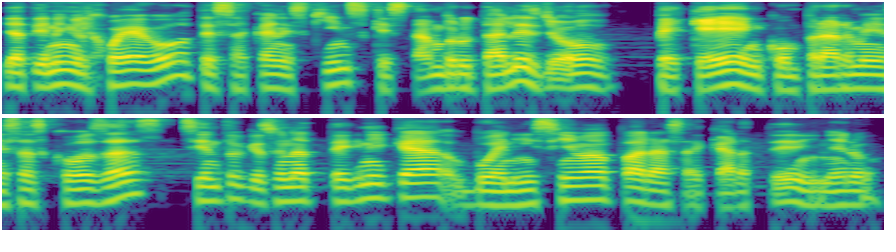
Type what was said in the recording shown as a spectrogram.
ya tienen el juego, te sacan skins que están brutales. Yo pequé en comprarme esas cosas. Siento que es una técnica buenísima para sacarte dinero.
